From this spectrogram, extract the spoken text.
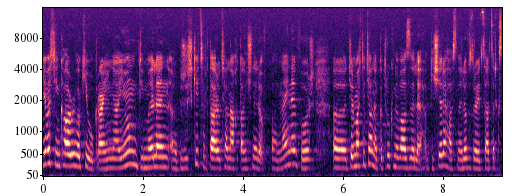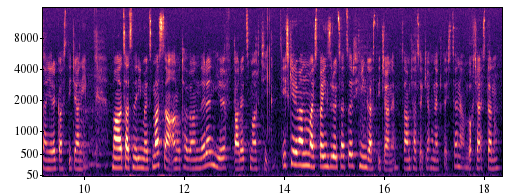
Եվս 500 հոգի Ուկրաինայում դիմել են բժշկի ցրտահարության ախտանիշներով։ Բանն այն է, որ ջերմաստիճանը կտրուկ նվազել է, գիշերը հասնելով 0-ից 23 աստիճանի։ Մահացածների մեծ մասը անօթավաններ են եւ տարեց մարդիկ։ Իսկ Երևանում այս պահին 0-ից 5 աստիճան է։ Ծանոթացեք եղանակ տեսցանը ամբողջ Հայաստանում։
